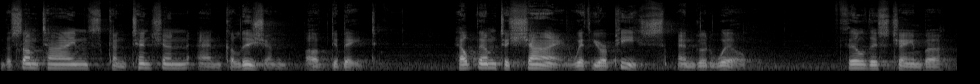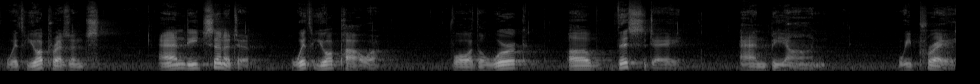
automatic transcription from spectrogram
the sometimes contention and collision of debate. Help them to shine with your peace and goodwill. Fill this chamber with your presence and each senator with your power for the work of this day and beyond. We pray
